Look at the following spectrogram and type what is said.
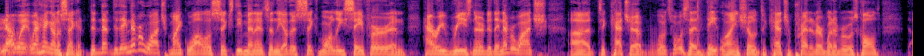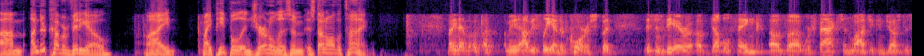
Now, oh, wait, wait, hang on a second. Did that, did they never watch Mike Wallace 60 Minutes and the other six, Morley Safer and Harry Reasoner? Did they never watch, uh, To Catch a, what was, what was that Dateline show, To Catch a Predator, whatever it was called? Um, undercover video by, by people in journalism is done all the time. I mean, I, I mean, obviously, and of course, but this is the era of doublethink, of uh, where facts and logic and justice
